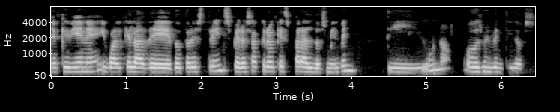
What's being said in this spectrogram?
año que viene, igual que la de Doctor Strange, pero esa creo que es para el 2021 o 2022,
